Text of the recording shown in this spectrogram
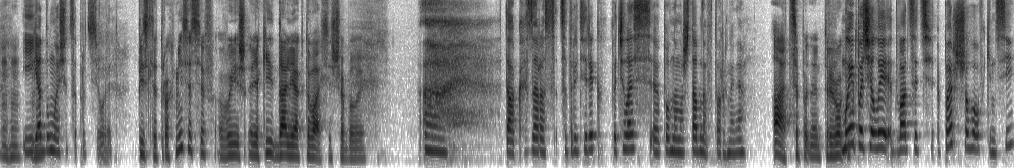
Мгм. І я думаю, що це працює. Після трьох місяців ви які далі активації ще були? Так, зараз це третій рік. Почалось е, повномасштабне вторгнення. А, це п- три роки. Ми почали 21-го в кінці.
